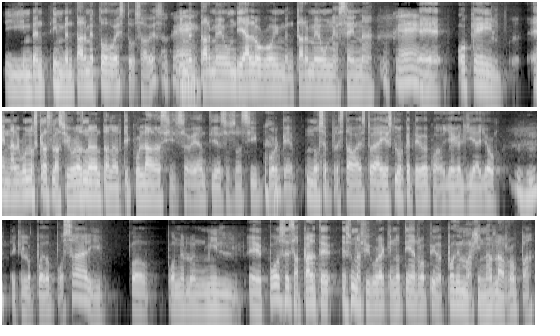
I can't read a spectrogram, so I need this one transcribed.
y inven- inventarme todo esto, ¿sabes? Inventarme un diálogo, inventarme una escena. Ok. Eh, ok, en algunos casos las figuras no eran tan articuladas y se veían tiesos así porque no se prestaba esto. Ahí es lo que te digo cuando llega el G.I. Joe, de que lo puedo posar y puedo ponerlo en mil eh, poses. Aparte, es una figura que no tiene ropa y me puedo imaginar la ropa.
